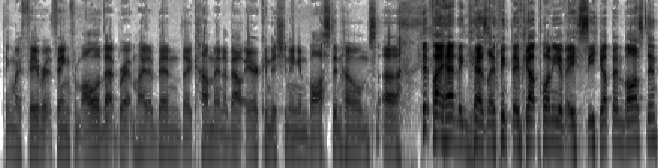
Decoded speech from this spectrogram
I think my favorite thing from all of that, Brett, might have been the comment about air conditioning in Boston homes. Uh, if I had to guess, I think they've got plenty of AC up in Boston.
